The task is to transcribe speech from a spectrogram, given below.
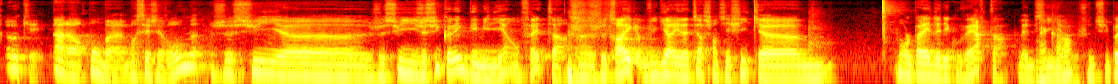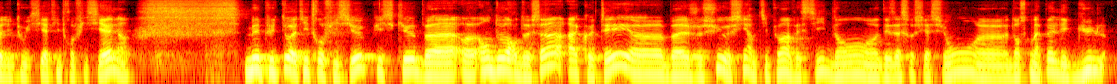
Ok, alors bon bah moi c'est Jérôme, je suis euh, je suis je suis collègue d'Emilien en fait. je travaille comme vulgarisateur scientifique pour le Palais de la Découverte, même si je ne suis pas du tout ici à titre officiel mais plutôt à titre officieux, puisque bah, euh, en dehors de ça, à côté, euh, bah, je suis aussi un petit peu investi dans euh, des associations, dans ce qu'on appelle les GUL,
